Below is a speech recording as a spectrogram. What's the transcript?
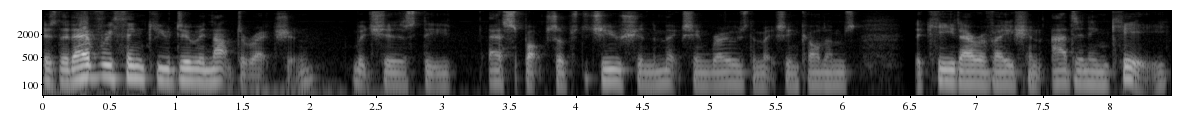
is that everything you do in that direction, which is the S box substitution, the mixing rows, the mixing columns, the key derivation, adding in key,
